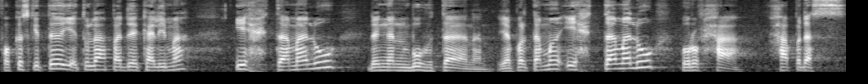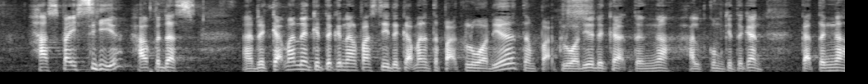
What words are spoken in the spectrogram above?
fokus kita iaitu pada kalimah ihtamalu dengan buhtanan. Yang pertama ihtamalu huruf ha, ha pedas. Ha spicy ya, ha pedas. Ha, dekat mana kita kenal pasti dekat mana tempat keluar dia? Tempat keluar dia dekat tengah halkum kita kan. Dekat tengah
